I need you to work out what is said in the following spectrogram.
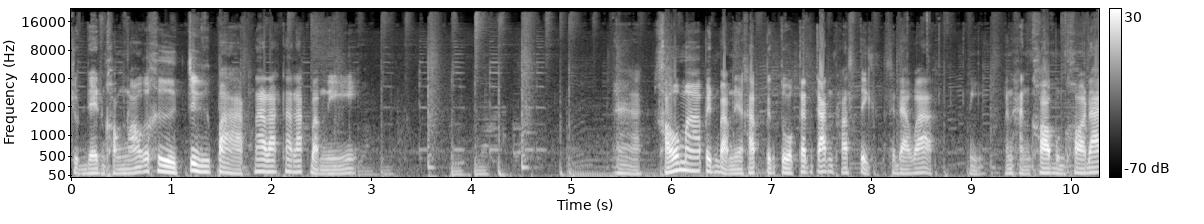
จุดเด่นของน้องก็คือจือปากน่ารักน่ารักแบบนี้อ่าเขามาเป็นแบบนี้ครับเป็นตัวกั้นๆพลาสติก แสดงว่านี่มันหันคอหมุนคอได้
